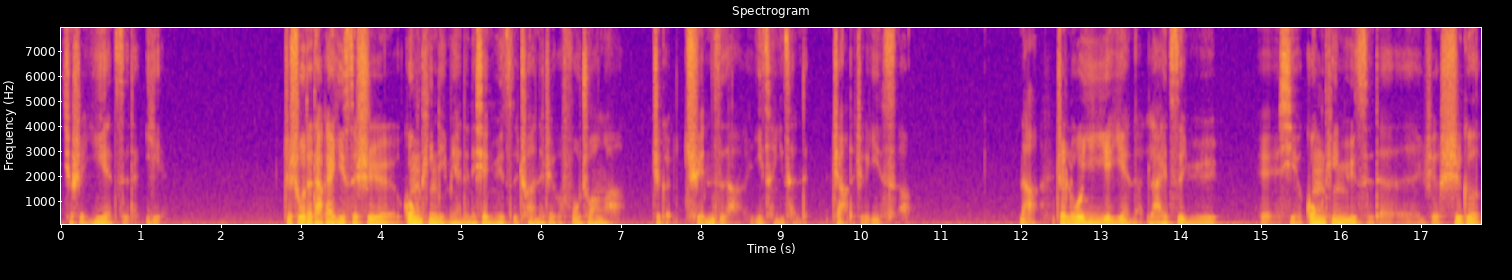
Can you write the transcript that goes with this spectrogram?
就是叶子的叶。这说的大概意思是宫廷里面的那些女子穿的这个服装啊，这个裙子啊，一层一层的这样的这个意思啊。那这罗衣夜夜呢，来自于呃写宫廷女子的这个诗歌，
